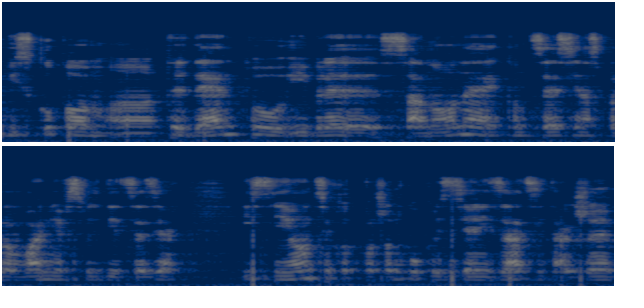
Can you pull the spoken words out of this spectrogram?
biskupom e, Trydentu i Bressanone koncesji na sprawowanie w swych diecezjach istniejących od początku chrystianizacji także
